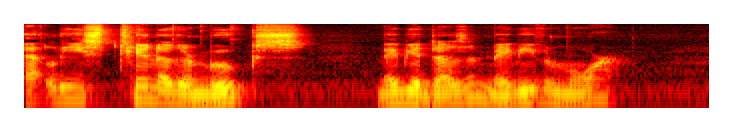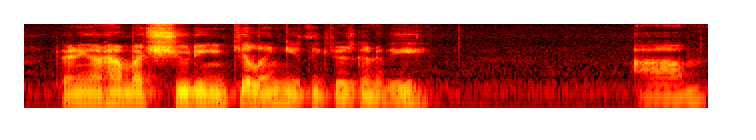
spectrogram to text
at least 10 other mooks, maybe a dozen, maybe even more, depending on how much shooting and killing you think there's going to be. Um,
